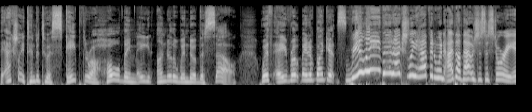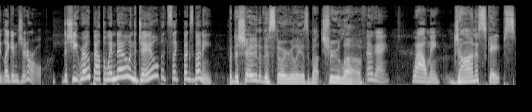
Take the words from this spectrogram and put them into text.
they actually attempted to escape through a hole they made under the window of the cell with a rope made of blankets. Really? That actually happened when I thought that was just a story in like in general. The sheet rope out the window in the jail? That's like Bugs Bunny. But to show that this story really is about true love, Okay. Wow me. John escapes.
